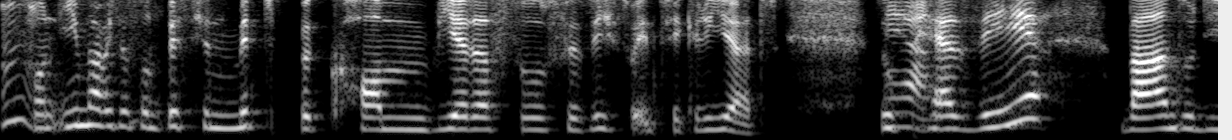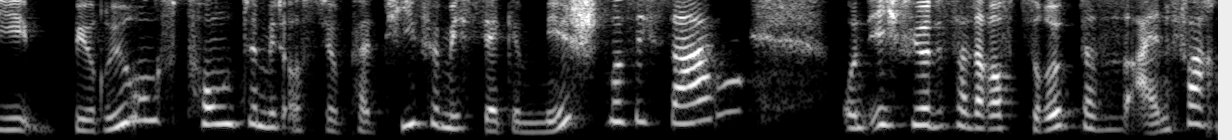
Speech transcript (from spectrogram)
mhm. von ihm habe ich das so ein bisschen mitbekommen, wie er das so für sich so integriert. So ja. per se waren so die Berührungspunkte mit Osteopathie für mich sehr gemischt, muss ich sagen. Und ich führe das halt darauf zurück, dass es einfach,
